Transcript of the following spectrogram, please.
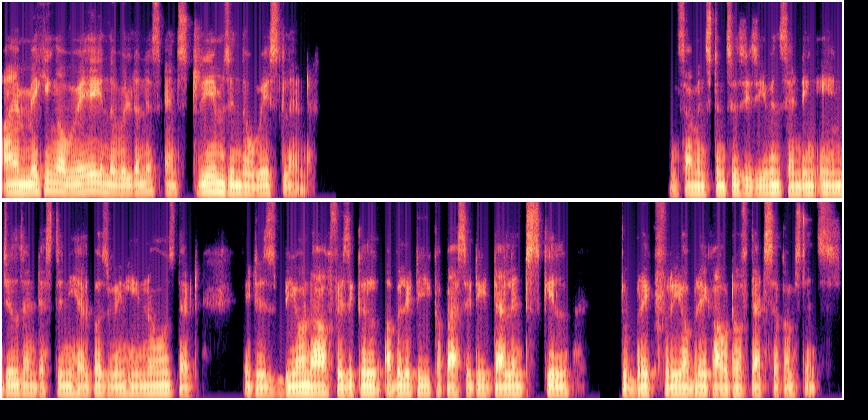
I am making a way in the wilderness and streams in the wasteland. In some instances, he's even sending angels and destiny helpers when he knows that it is beyond our physical ability, capacity, talent, skill to break free or break out of that circumstance.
